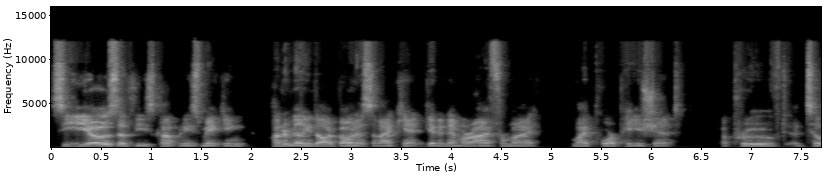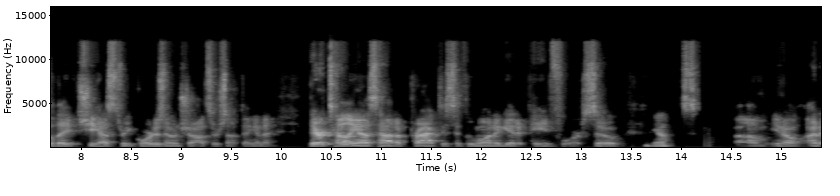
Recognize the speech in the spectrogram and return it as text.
CEOs of these companies making hundred million dollar bonus, and I can't get an MRI for my my poor patient approved until they she has three cortisone shots or something, and they're telling us how to practice if we want to get it paid for. So yeah. Um, you know, I,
